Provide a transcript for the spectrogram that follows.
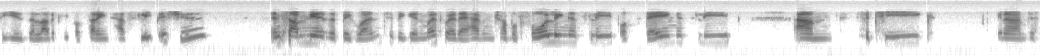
see is a lot of people starting to have sleep issues. Insomnia is a big one to begin with, where they're having trouble falling asleep or staying asleep. Um, fatigue, you know, I'm just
